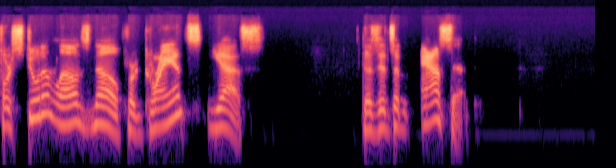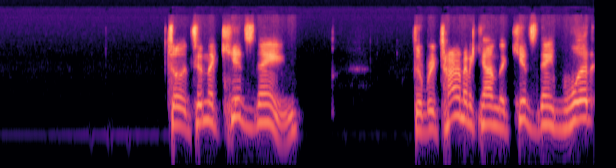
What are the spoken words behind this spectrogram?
For student loans, no. For grants, yes, because it's an asset. So it's in the kid's name. The retirement account in the kid's name would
